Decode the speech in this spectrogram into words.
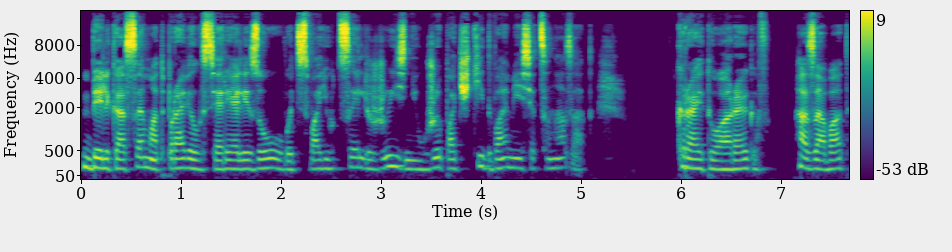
Белькасем отправился реализовывать свою цель жизни уже почти два месяца назад. Край туарегов, Азават,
